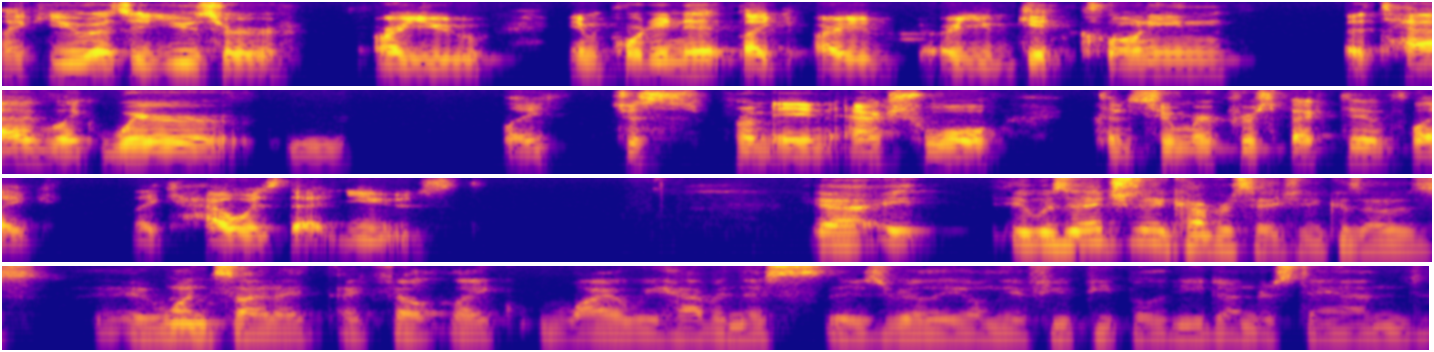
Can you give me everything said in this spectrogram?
Like you as a user, are you importing it? Like are you are you git cloning a tag? Like where like just from an actual consumer perspective, like like how is that used? Yeah, it, it was an interesting conversation because I was at one side, I, I felt like, why are we having this? There's really only a few people that need to understand.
